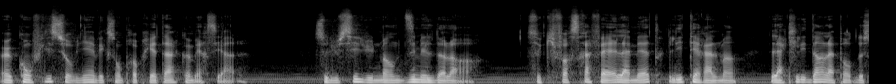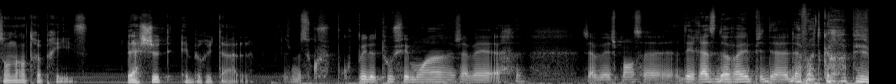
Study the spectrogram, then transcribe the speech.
un conflit survient avec son propriétaire commercial. Celui-ci lui demande 10 000 ce qui force Raphaël à mettre, littéralement, la clé dans la porte de son entreprise. La chute est brutale. Je me suis coupé de tout chez moi. J'avais, je pense, euh, des restes de vin puis de, vodka. Puis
